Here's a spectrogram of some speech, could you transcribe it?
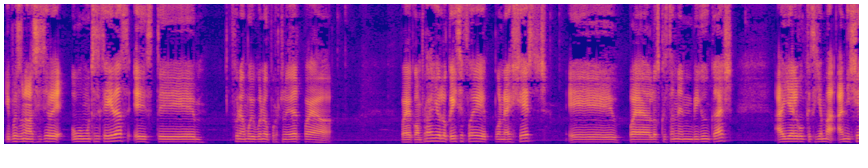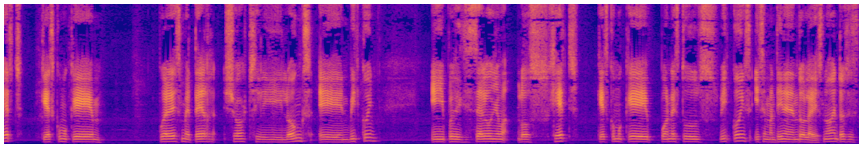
Y pues bueno, así se ve, hubo muchas caídas. Este fue una muy buena oportunidad para para comprar yo lo que hice fue poner hedge. Eh, para los que están en Bitcoin Cash, hay algo que se llama Annie Hedge, que es como que puedes meter shorts y longs en Bitcoin. Y pues existe algo que se llama los hedge, que es como que pones tus Bitcoins y se mantienen en dólares, ¿no? Entonces,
